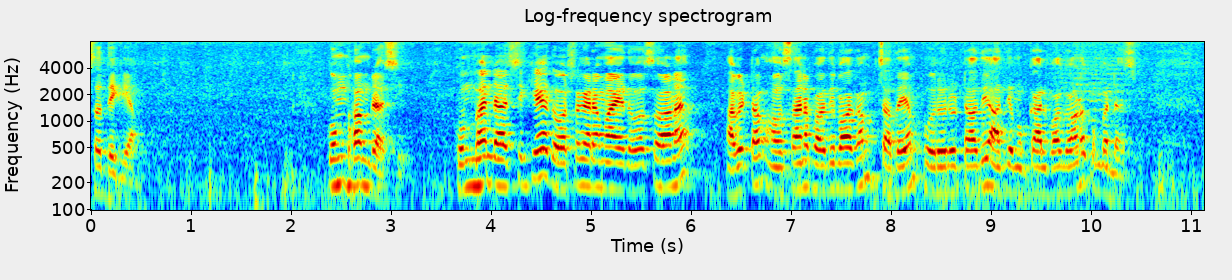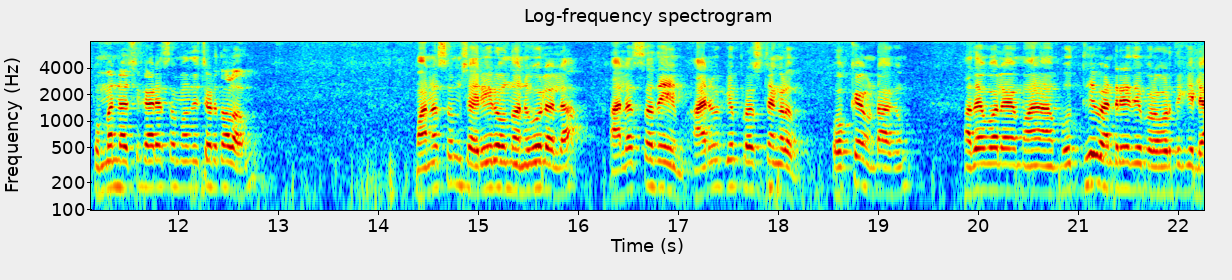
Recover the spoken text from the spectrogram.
ശ്രദ്ധിക്കുക. കുംഭം രാശി. കുംഭം രാശിക്ക് ദോഷകരമായ ദിവസമാണ്. അവിട്ടം അവസാന പകുതി ഭാഗം ചതയം പൂരൂരുട്ടാതി ആദ്യ മുക്കാൽ ഭാഗമാണ് കുംഭൻ രാശി. കുംഭൻ രാശിക്കാരെ സംബന്ധിച്ചിടത്തോളം മനസ്സും ശരീരവും ഒന്നും അനുകൂലമല്ല അലസതയും ആരോഗ്യ പ്രശ്നങ്ങളും ഒക്കെ ഉണ്ടാകും. അതേപോലെ ബുദ്ധി വേണ്ട രീതിയിൽ പ്രവർത്തിക്കില്ല.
